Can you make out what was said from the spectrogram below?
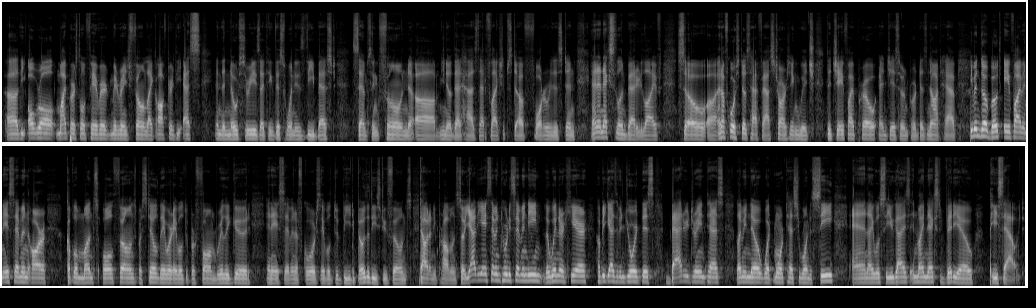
uh, the overall, my personal favorite mid-range phone, like after the S and the Note series, I think this one is the best Samsung phone, um, you know, that has that flagship stuff, water resistant, and an excellent battery life. So, uh, and of course does have fast charging, which the J5 Pro and J7 Pro does not have. Even though both A5 and A7 are couple of months old phones, but still they were able to perform really good. And A7, of course, able to beat both of these two phones without any problems. So yeah, the A7 2017, the winner here. Hope you guys have enjoyed this battery drain test. Let me know what more tests you want to see, and I will see you guys in my next video. Peace out.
